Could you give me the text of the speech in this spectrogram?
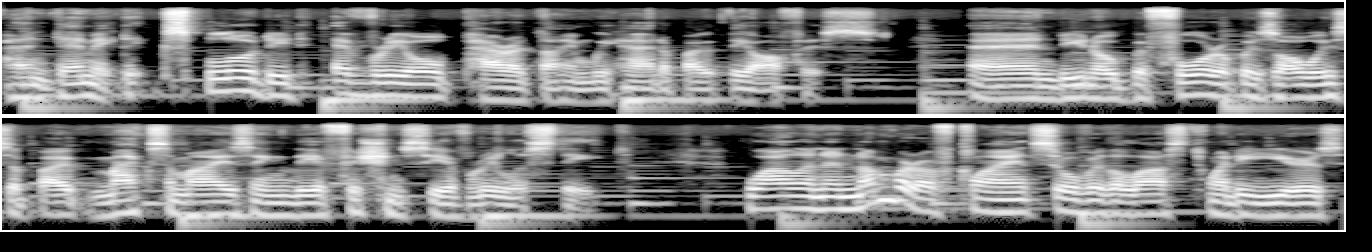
pandemic exploded every old paradigm we had about the office. And, you know, before it was always about maximizing the efficiency of real estate. While in a number of clients over the last 20 years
